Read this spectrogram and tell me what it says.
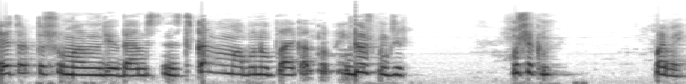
Evet arkadaşlar umarım videoyu beğenmişsinizdir. Kanalıma abone olup like atmayı unutmayın. Görüşmek üzere. Hoşçakalın. Bay bay.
